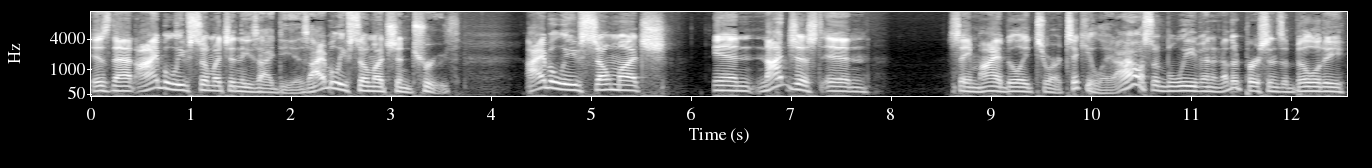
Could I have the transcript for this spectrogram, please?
is that I believe so much in these ideas. I believe so much in truth. I believe so much in not just in say my ability to articulate i also believe in another person's ability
